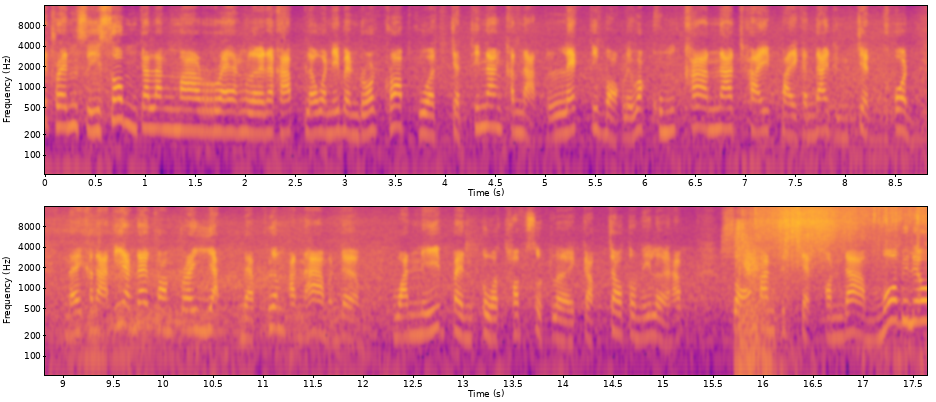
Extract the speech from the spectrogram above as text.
นี้เทรนด์สีส้มกำลังมาแรงเลยนะครับ แล้ววันนี้เป็นรถครอบครัว 7 ที่นั่งขนาดเล็กที่บอกเลยว่าคุ้มค่าน่าใช้ไปกันได้ถึง 7 คน ในขณะที่ยังได้ความประหยัดแบบเครื่องพันห้าเหมือนเดิม วันนี้เป็นตัวท็อปสุดเลยกับเจ้าตัวนี้เลยครับ 2017 Honda Mobilio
